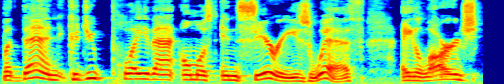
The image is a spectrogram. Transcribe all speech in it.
But then could you play that almost in series with a large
